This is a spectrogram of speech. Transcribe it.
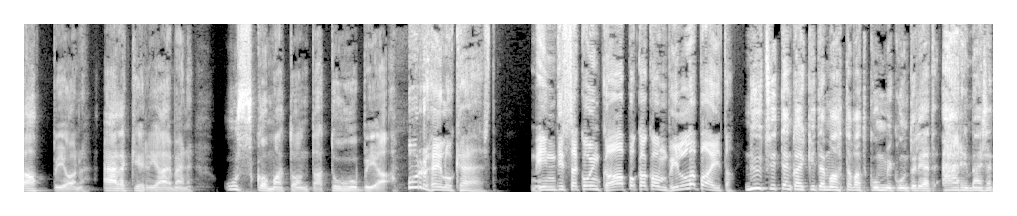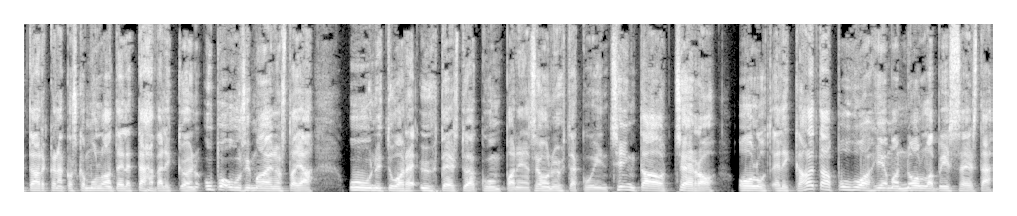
tappion älkirjaimen uskomatonta tuubia. Urheilukääst! Mintissä kuin Kaapokakon villapaita. Nyt sitten kaikki te mahtavat kummikuuntelijat äärimmäisen tarkkana, koska mulla on teille tähän välikköön upo uusi mainosta ja uunituore yhteistyökumppani ja se on yhtä kuin Tsingtao Zero olut. Eli aletaan puhua hieman nollabisseistä,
